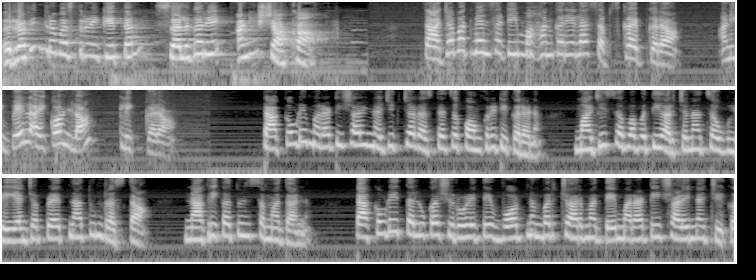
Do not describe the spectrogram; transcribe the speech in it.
रवींद्र वस्त्रनिकेतन सलगरे आणि शाखा. ताज्या बातम्यांसाठी महान करेला सबस्क्राईब करा आणि बेल आयकॉनला क्लिक करा. टाकवडे मराठी शाळेनजीकच्या रस्त्याचं काँक्रिटीकरण माजी सभापती अर्चना चौगले यांच्या प्रयत्नातून रस्ता. नागरिकातून समाधान. टाकवडे तालुका शिरोळे ते वॉर्ड नंबर चारमध्ये मराठी शाळेनजीक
